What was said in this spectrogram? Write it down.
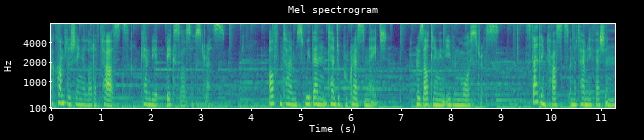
Accomplishing a lot of tasks can be a big source of stress. Oftentimes, we then tend to procrastinate, resulting in even more stress. Starting tasks in a timely fashion,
